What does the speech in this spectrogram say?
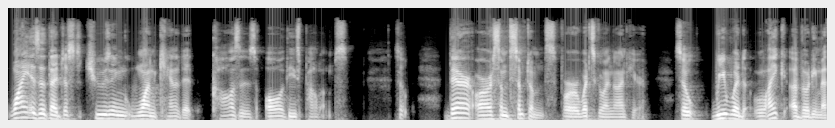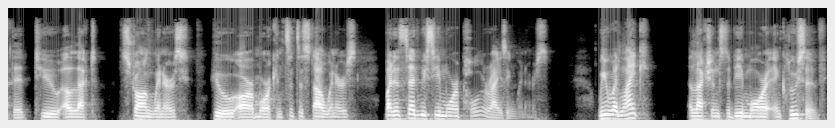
why is it that just choosing one candidate causes all these problems? So there are some symptoms for what's going on here. So we would like a voting method to elect strong winners who are more consensus style winners, but instead we see more polarizing winners. We would like elections to be more inclusive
